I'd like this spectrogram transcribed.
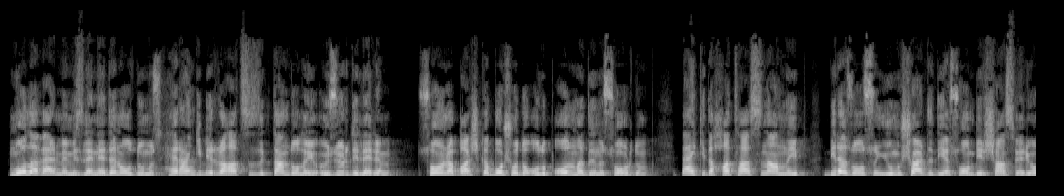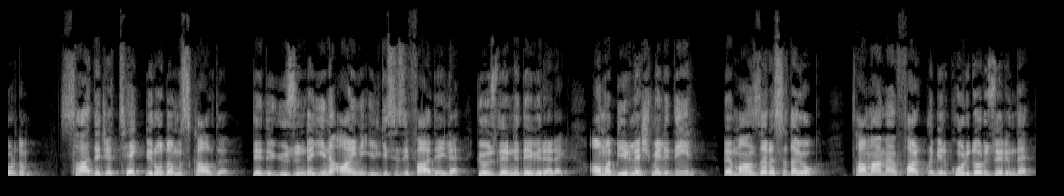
Mola vermemizle neden olduğumuz herhangi bir rahatsızlıktan dolayı özür dilerim. Sonra başka boş oda olup olmadığını sordum. Belki de hatasını anlayıp biraz olsun yumuşardı diye son bir şans veriyordum. Sadece tek bir odamız kaldı dedi yüzünde yine aynı ilgisiz ifadeyle gözlerini devirerek. Ama birleşmeli değil ve manzarası da yok. Tamamen farklı bir koridor üzerinde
